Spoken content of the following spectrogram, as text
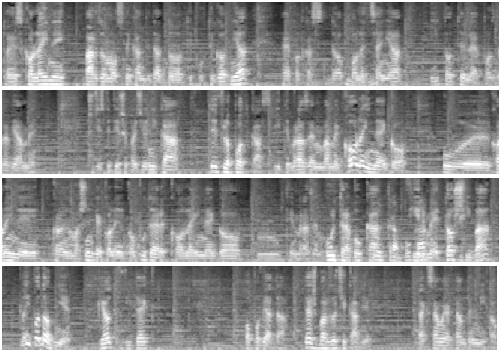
To jest kolejny bardzo mocny kandydat do typów tygodnia. E, Podcast do polecenia i to tyle. Pozdrawiamy. 31 października Tyflo Podcast i tym razem mamy kolejnego kolejny, kolejną maszynkę, kolejny komputer, kolejnego mm, tym razem Ultrabooka, Ultrabooka. firmy Toshiba. No i podobnie. Piotr Witek opowiada. Też bardzo ciekawie. Tak samo jak tamten Michał.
